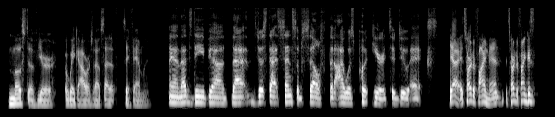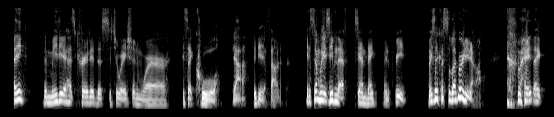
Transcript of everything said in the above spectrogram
most of your awake hours outside of say family. Man that's deep. Yeah that just that sense of self that i was put here to do x. Yeah it's hard to find man. It's hard to find because i think the media has created this situation where it's like cool yeah. to be a founder in some ways even that sam bankman mean, he's like a celebrity now right like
